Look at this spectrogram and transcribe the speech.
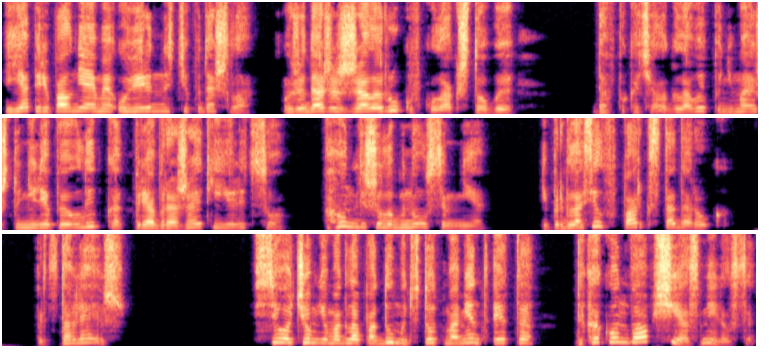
я, переполняемая уверенностью, подошла. Уже даже сжала руку в кулак, чтобы Дав покачала головой, понимая, что нелепая улыбка преображает ее лицо. А он лишь улыбнулся мне и пригласил в парк ста дорог. Представляешь? Все, о чем я могла подумать в тот момент, это... Да как он вообще осмелился?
